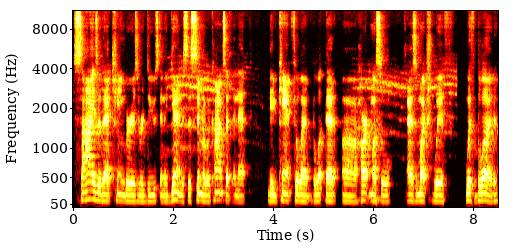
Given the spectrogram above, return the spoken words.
size of that chamber is reduced. And again, it's a similar concept in that, that you can't fill that blood, that uh, heart muscle as much with with blood,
